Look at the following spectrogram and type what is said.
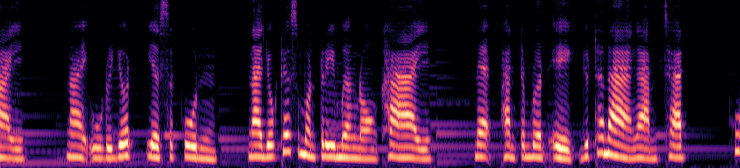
าย นายอุรยศเอียสกุล นายกเทศมนตรีเมืองหนองคาย และพันตำรวจเอกยุทธนางามชัด ผู้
